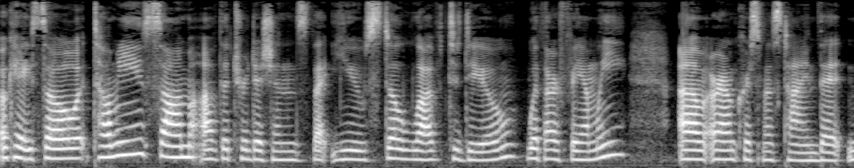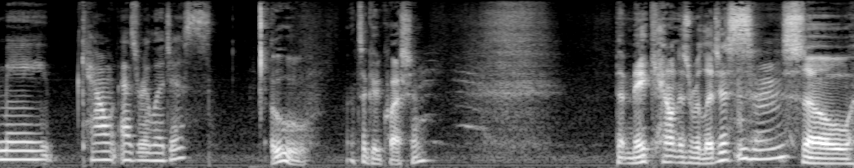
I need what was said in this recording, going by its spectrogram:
Okay, so tell me some of the traditions that you still love to do with our family um, around Christmas time that may count as religious. Ooh, that's a good question. That may count as religious. So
